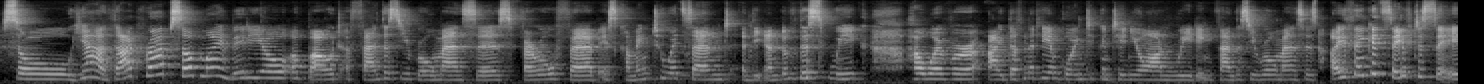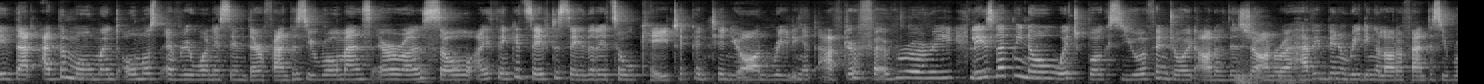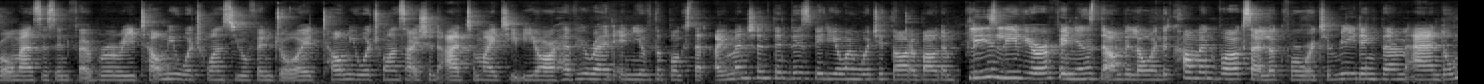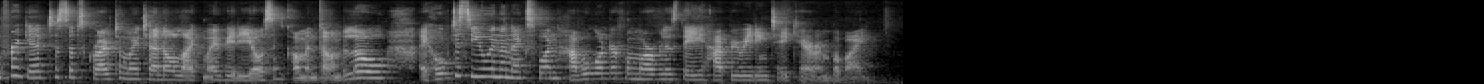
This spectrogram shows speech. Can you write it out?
So yeah, that wraps up my video about fantasy romances. FaRoFeb is coming to its end at the end of this week. However, I definitely am going to continue on reading fantasy romances. I think it's safe to say that at the moment, almost everyone is in their fantasy romance era. So I think it's safe to say that it's okay to continue on reading it after February. Please let me know which books you have enjoyed out of this genre. Have you been reading a lot of fantasy romances in? February. Tell me which ones you've enjoyed. Tell me which ones I should add to my TBR. Have you read any of the books that I mentioned in this video and what you thought about them? Please leave your opinions down below in the comment box. I look forward to reading them. And don't forget to subscribe to my channel, like my videos, and comment down below. I hope to see you in the next one. Have a wonderful, marvelous day. Happy reading. Take care and bye-bye.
